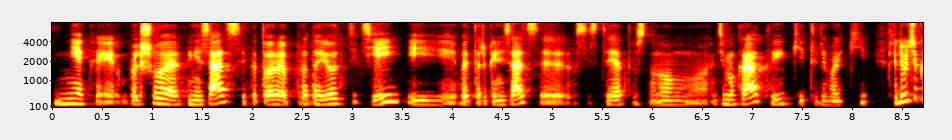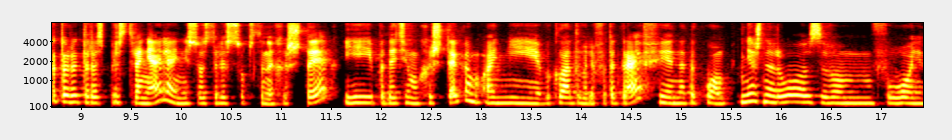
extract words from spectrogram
некой большой организации, которая продает детей, и в этой организации состоят в основном демократы и какие-то леваки. Люди, которые это распространяли, они создали собственный хэштег, и под этим хэштегом они выкладывали фотографии на таком нежно-розовом фоне,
